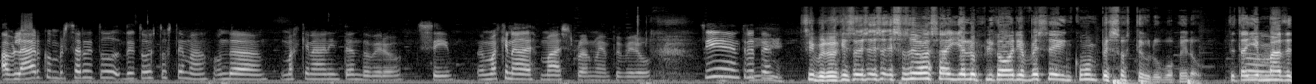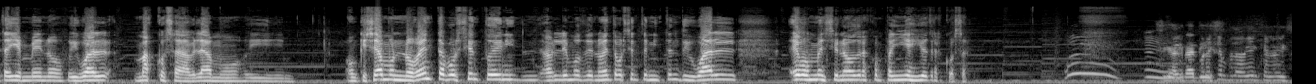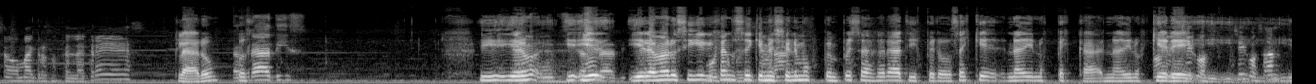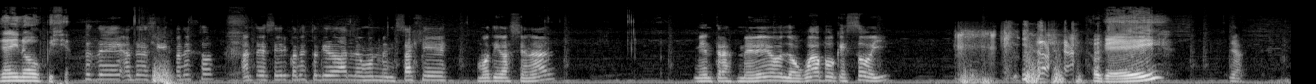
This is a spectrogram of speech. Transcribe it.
hablar, conversar de, todo de todos estos temas. Onda, más que nada Nintendo, pero sí. Más que nada Smash realmente, pero sí, entrete. Sí, pero es que eso, eso, se basa, y ya lo he explicado varias veces, en cómo empezó este grupo. Pero detalles más, detalles menos. Igual más cosas hablamos y aunque seamos 90% de Ni- hablemos de 90% de Nintendo, igual hemos mencionado otras compañías y otras cosas. Siga Por gratis. ejemplo, bien que lo hizo Microsoft en la 3. Claro. Pues, gratis. y, y el, y- y- y el Amaru sigue Mucho quejándose de que mencionemos empresas gratis, pero sabes que nadie nos pesca, nadie nos quiere chicos, y, chicos, y- an- y nadie nos auspicia. Antes de, antes de seguir con esto, antes de seguir con esto quiero darles un mensaje motivacional. Mientras me veo lo guapo que soy, Ok.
